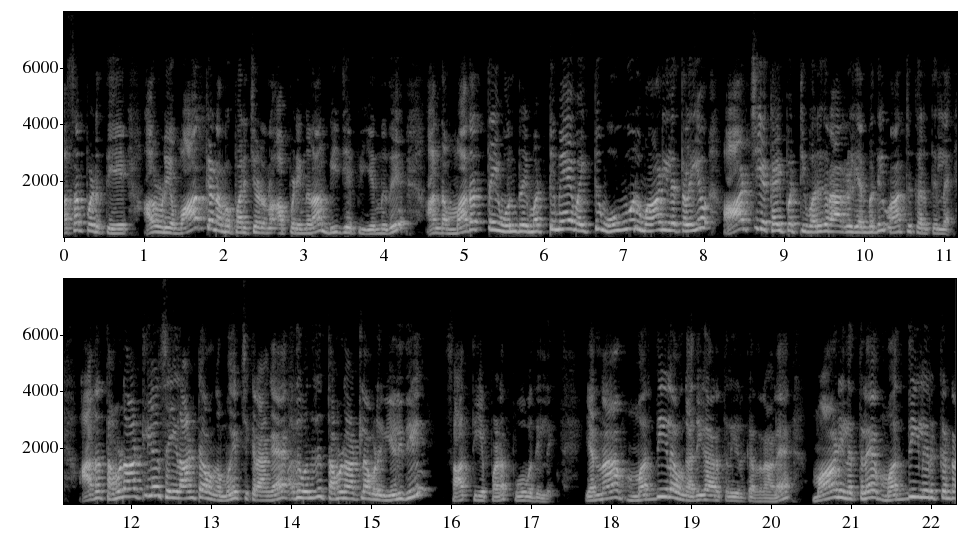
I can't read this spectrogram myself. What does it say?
வசப்படுத்தி அவருடைய வாக்கை நம்ம பறிச்சிடணும் அப்படின்னு தான் பிஜேபி எண்ணுது. அந்த மதத்தை ஒன்றை மட்டுமே வைத்து ஒவ்வொரு மாநிலத்திலையும் ஆட்சியை கைப்பற்றி வருகிறார்கள் என்பதில் மாற்று கருத்து இல்லை. அதை தமிழ்நாட்டிலையும் செய்யலான்ட்டு அவங்க முயற்சிக்கிறாங்க. அது வந்துட்டு தமிழ்நாட்டில் அவ்வளவு எளிதில் சாத்தியப்பட போவதில்லை. ஏன்னா மத்தியில் அவங்க அதிகாரத்தில் இருக்கிறதுனால மாநிலத்தில் மத்தியில் இருக்கின்ற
